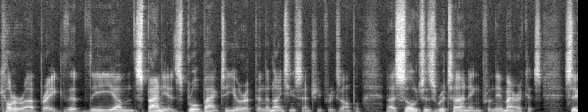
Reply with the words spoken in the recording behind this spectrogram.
cholera outbreak that the um, Spaniards brought back to Europe in the 19th century, for example, uh, soldiers returning from the Americas. So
